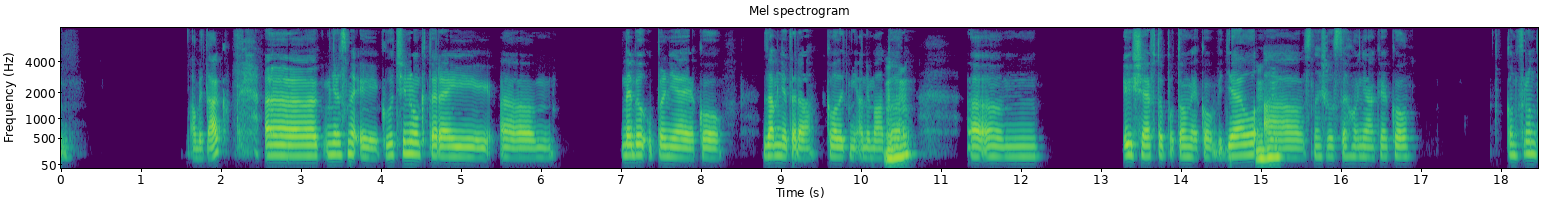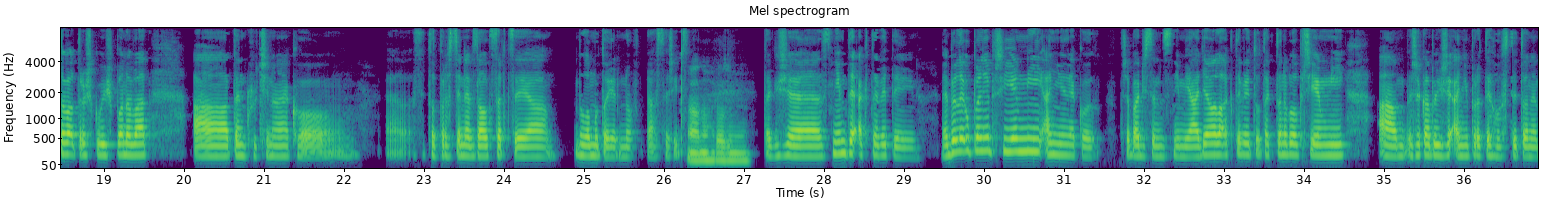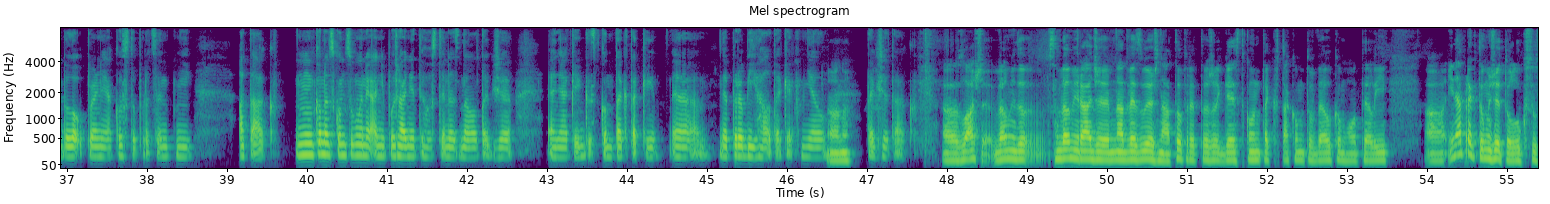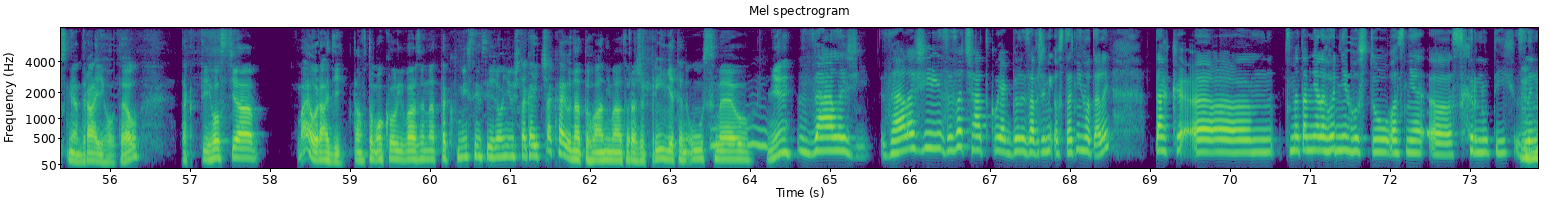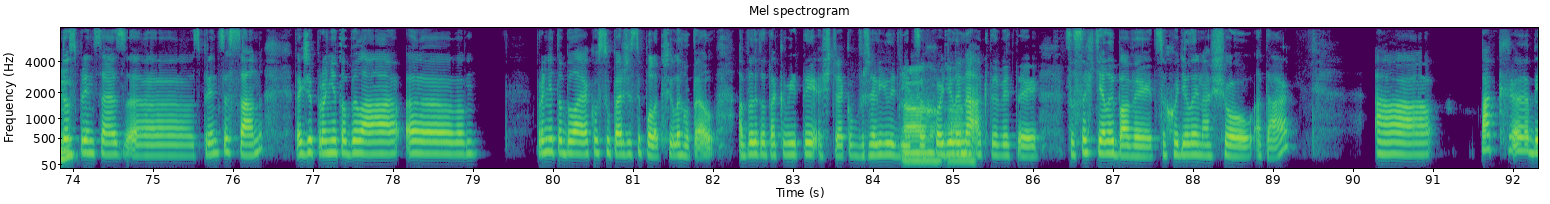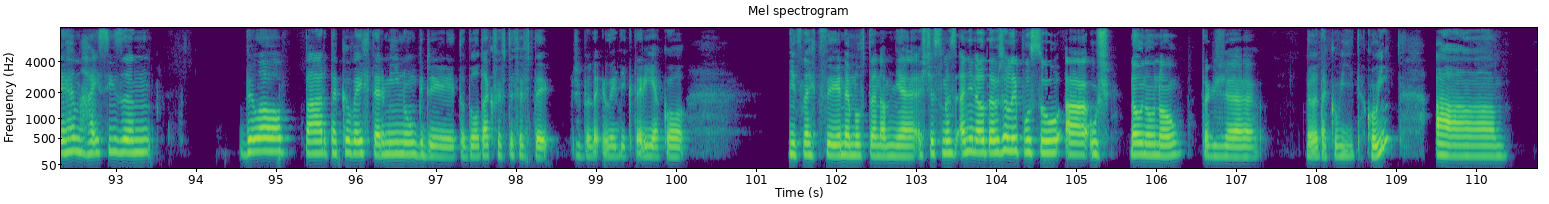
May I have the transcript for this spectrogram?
aby tak. Uh, měli jsme i klučinu, který um, nebyl úplně jako za mě teda kvalitní animátor. Mm-hmm. Um, I šéf to potom jako viděl mm-hmm. a snažil se ho nějak jako konfrontovat, trošku vyšponovat a ten klučina jako uh, si to prostě nevzal k srdci a bylo mu to jedno, dá se říct. Ano, rozumím. Takže s ním ty aktivity nebyly úplně příjemný, ani jako třeba když jsem s ním já dělala aktivitu, tak to nebylo příjemný a řekla bych, že ani pro ty hosty to nebylo úplně jako stoprocentní a tak. Mm, konec konců on ani pořádně ty hosty neznal, takže eh, nějaký guest kontakt taky eh, neprobíhal tak, jak měl. Ano. Takže tak. Eh, zvlášť veľmi do, som veľmi rád, že nadvezuješ na to, pretože guest kontakt v takomto veľkom hoteli, i napriek tomu, že je to luxusný a drahý hotel, tak tí hostia majú radi tam v tom okolí Vazena, tak myslím si, že oni už tak aj čakajú na toho animátora, že príde ten úsmev, mm, nie? Záleží. Záleží ze začátku, jak byly zavřený ostatní hotely, tak uh, jsme tam měli hodně hostů vlastně uh, schrnutých z mm-hmm. Lindos Princess, uh, z Princess Sun, takže pro ně to byla uh, pro ně to byla jako super, že si polepšili hotel a byli to takový ty ještě jako vřelí lidi, ano, co chodili ano. na aktivity, co se chtěli bavit, co chodili na show a tak. A pak během high season bylo pár takových termínů, kdy to bylo tak 50-50 že byli i lidi, kteří jako nic nechci, nemluvte na mě. Ještě jsme ani neotevřeli pusu a už no, no, no. Takže byli takový, takový. A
